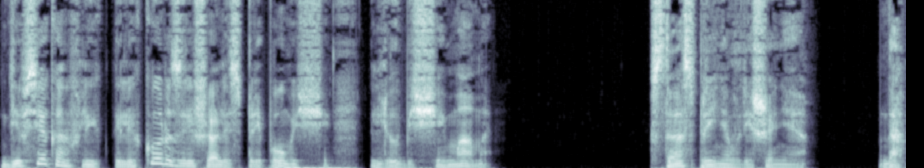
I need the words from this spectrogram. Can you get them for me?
где все конфликты легко разрешались при помощи любящей мамы. Стас принял решение. Да,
